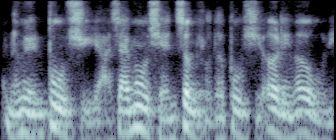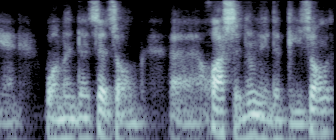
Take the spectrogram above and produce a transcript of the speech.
能源布局啊？在目前政府的布局，二零二五年我们的这种呃化石能源的比重。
